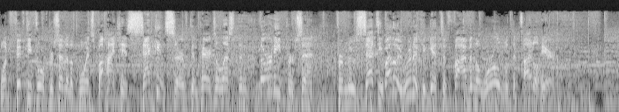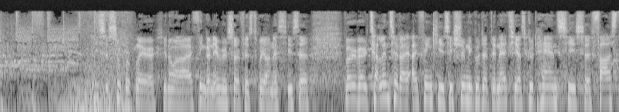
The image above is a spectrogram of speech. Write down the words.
Won 54% of the points behind his second serve compared to less than 30% for Musetti. By the way, Rune could get to five in the world with the title here. He's a super player, you know, I think on every surface, to be honest. He's uh, very, very talented. I, I, think he's extremely good at the net. He has good hands. He's uh, fast.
